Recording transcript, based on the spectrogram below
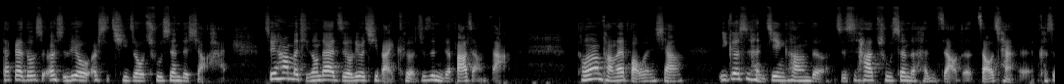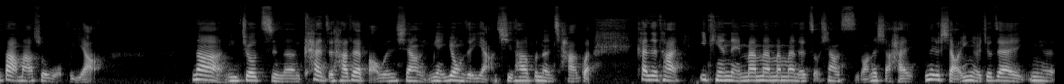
大概都是二十六、二十七周出生的小孩，所以他们的体重大概只有六七百克，就是你的巴掌大，同样躺在保温箱。一个是很健康的，只是他出生的很早的早产儿，可是爸妈说我不要，那你就只能看着他在保温箱里面用着氧气，他不能插管，看着他一天内慢慢慢慢的走向死亡。那小孩那个小婴儿就在婴儿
